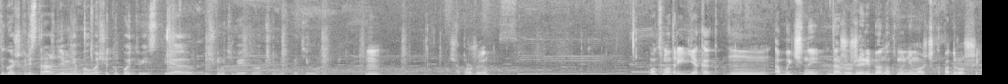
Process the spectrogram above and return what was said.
Ты говоришь, крестраж для меня был вообще тупой твист. Я... Почему тебе это вообще не вкатило? Сейчас прожую. Вот смотри, я как м, обычный, даже уже ребенок, ну немножечко подросший,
